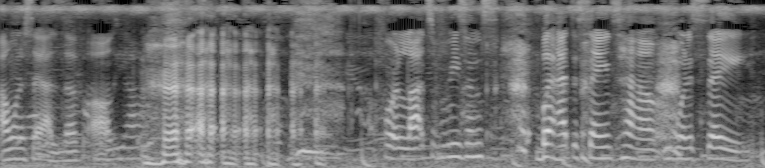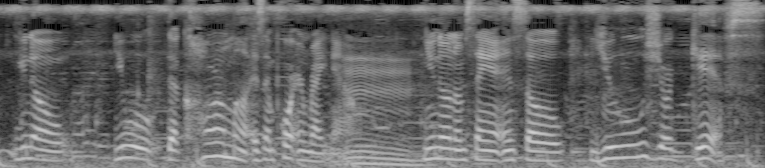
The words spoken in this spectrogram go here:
I want to say I love all of y'all for lots of reasons, but at the same time, we want to say, you know, you will the karma is important right now. Mm, You know what I'm saying? And so use your gifts,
